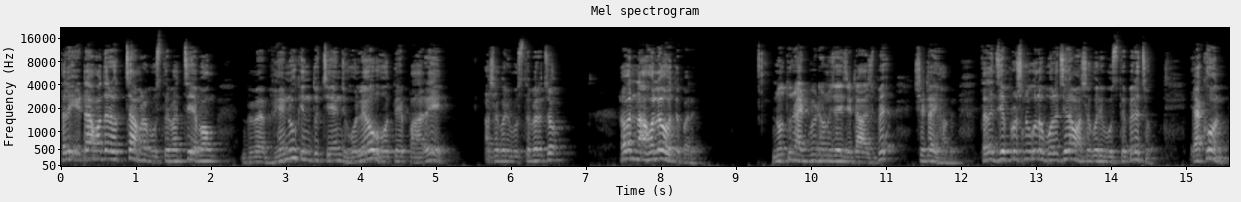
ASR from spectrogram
তাহলে এটা আমাদের হচ্ছে আমরা বুঝতে পারছি এবং ভেনু কিন্তু চেঞ্জ হলেও হতে পারে। আশা করি বুঝতে পেরেছ? আবার না হলেও হতে পারে। নতুন অ্যাডমিট অনুযায়ী যেটা আসবে, সেটাই হবে। তাহলে যে প্রশ্নগুলো বলেছিলাম, আশা করি বুঝতে পেরেছ? এখন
